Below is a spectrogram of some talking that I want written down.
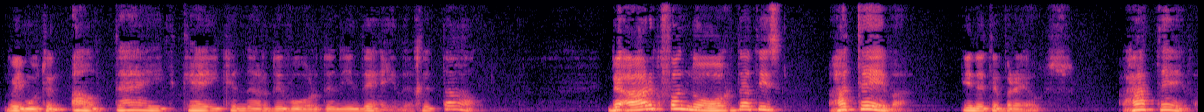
We moeten altijd kijken naar de woorden in de heilige taal. De ark van Noach, dat is Hateva in het Hebreeuws. Hateva.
